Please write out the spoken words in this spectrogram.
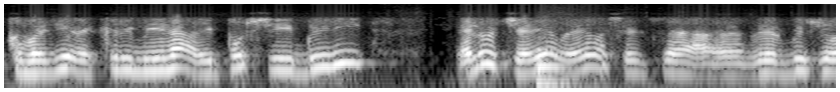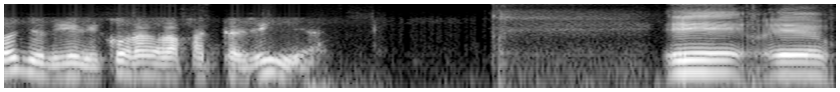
come dire, criminali possibili e lui ce li aveva senza aver bisogno di ricorrere alla fantasia. E eh,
